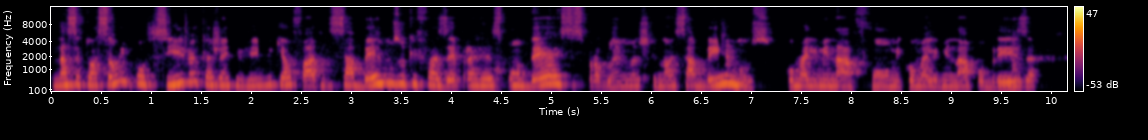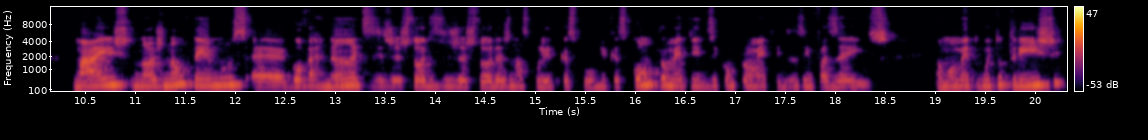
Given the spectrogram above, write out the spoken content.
na situação impossível que a gente vive, que é o fato de sabermos o que fazer para responder a esses problemas que nós sabemos como eliminar a fome, como eliminar a pobreza, mas nós não temos é, governantes e gestores e gestoras nas políticas públicas comprometidos e comprometidas em fazer isso. É um momento muito triste,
